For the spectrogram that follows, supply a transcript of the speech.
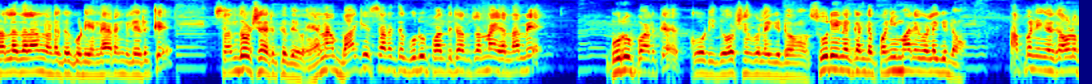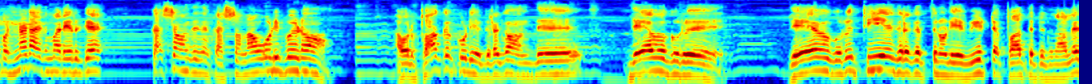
நல்லதெல்லாம் நடக்கக்கூடிய நேரங்கள் இருக்குது சந்தோஷம் இருக்குது. ஏன்னா பாக்கியஸ்தானத்தை குரு பார்த்துட்டான்னு சொன்னால் எல்லாமே குரு பார்க்க கோடி தோஷம் விலகிடும். சூரியனை கண்ட பனி மாதிரி விலகிடும். அப்போ நீங்கள் கவலைப்பட என்னடா இது மாதிரி இருக்கு? கஷ்டம் வந்து கஷ்டம்லாம் ஓடி போயிடும். அவர் பார்க்கக்கூடிய கிரகம் வந்து தேவகுரு. தேவகுரு தீய கிரகத்தினுடைய வீட்டை பார்த்துட்டதுனால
